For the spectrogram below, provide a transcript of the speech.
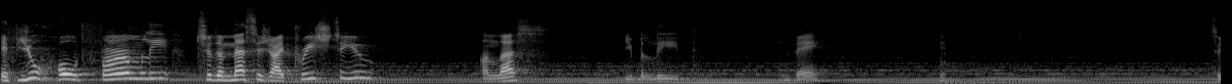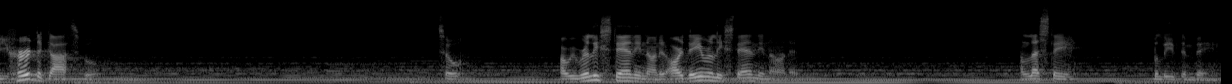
If you hold firmly to the message I preached to you, unless you believed in vain. So you heard the gospel. So are we really standing on it? Are they really standing on it? Unless they believed in vain.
